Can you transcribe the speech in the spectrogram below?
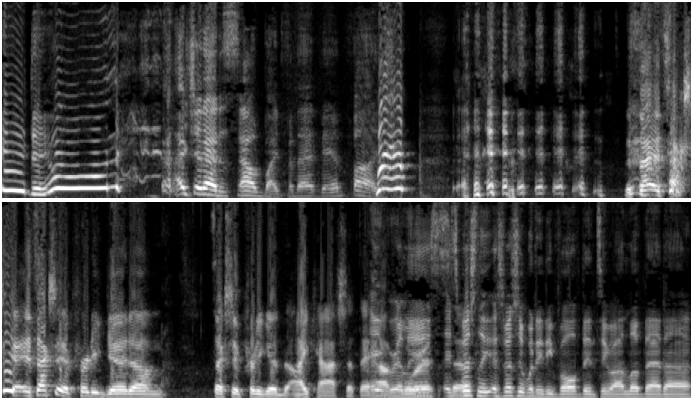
Ideon. I should have had a soundbite for that, man. Fine. it's, not- it's actually it's actually a pretty good um it's actually a pretty good eye catch that they have. It have. really for is, so- especially especially what it evolved into. I love that. Uh,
